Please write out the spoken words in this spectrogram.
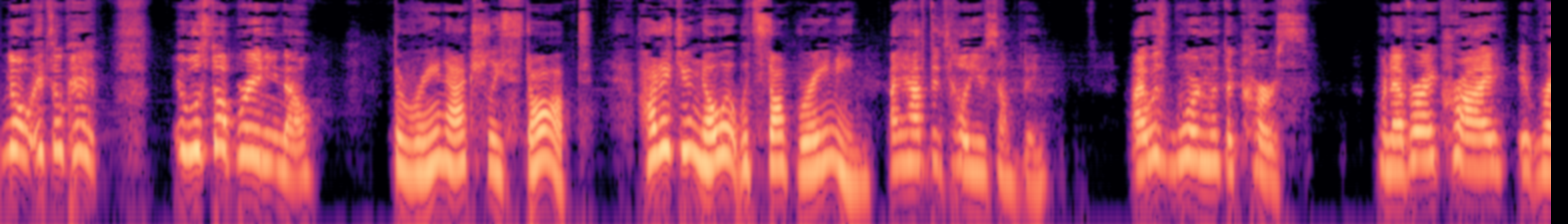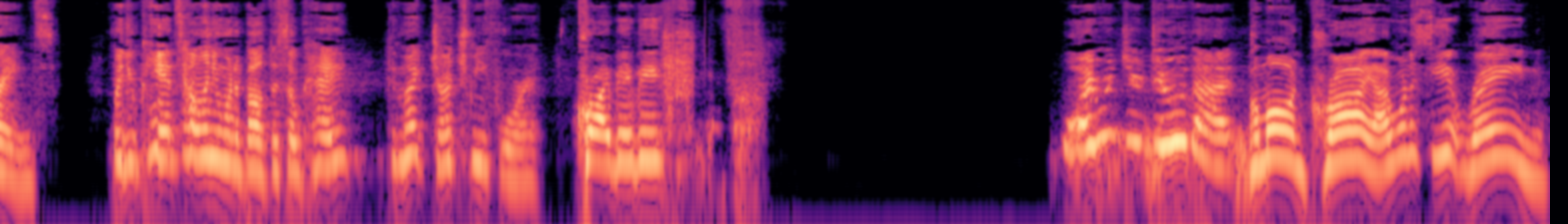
no, it's okay. It will stop raining now. The rain actually stopped. How did you know it would stop raining? I have to tell you something. I was born with a curse. Whenever I cry, it rains. But you can't tell anyone about this, okay? They might judge me for it. Cry, baby. Why would you do that? Come on, cry. I want to see it rain.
